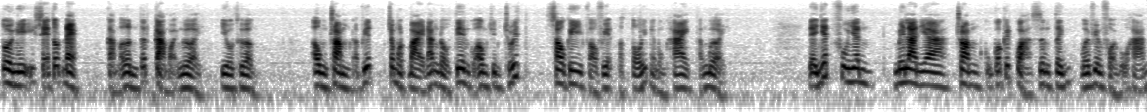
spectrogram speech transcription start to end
Tôi nghĩ sẽ tốt đẹp, cảm ơn tất cả mọi người yêu thương. ông Trump đã viết trong một bài đăng đầu tiên của ông trên Twitter sau khi vào viện vào tối ngày 2 tháng 10. Đệ nhất phu nhân Melania Trump cũng có kết quả dương tính với viêm phổi Vũ Hán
